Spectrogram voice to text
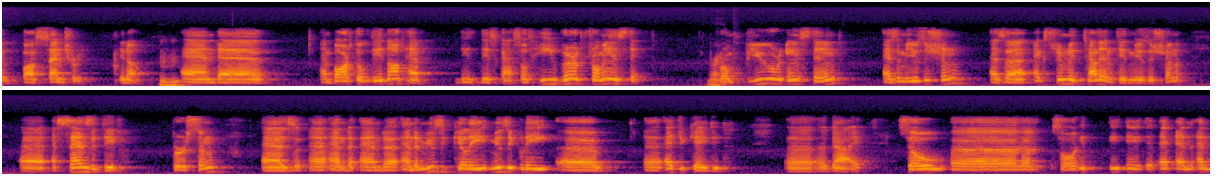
uh, past century, you know, and uh, and Bartok did not have this, this kind. So he worked from instinct, Right. from pure instinct as a musician, as an extremely talented musician, uh, a sensitive person, as and and uh, and a musically musically uh, uh, educated uh, guy. So uh, so it, it, it and and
